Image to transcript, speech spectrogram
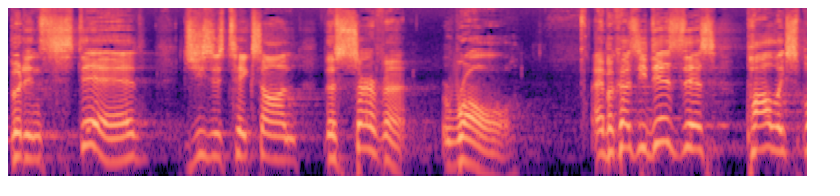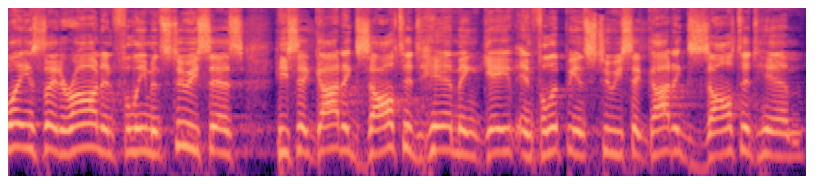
but instead, Jesus takes on the servant role. And because he did this, Paul explains later on in Philippians 2, he says, he said, God exalted him and gave, in Philippians 2, he said, God exalted him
